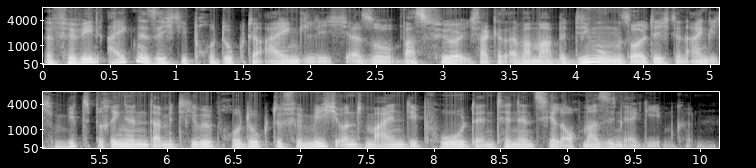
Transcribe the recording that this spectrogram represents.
Äh, für wen eignen sich die Produkte eigentlich? Also was für, ich sage jetzt einfach mal, Bedingungen sollte ich denn eigentlich mitbringen, damit Hebelprodukte für mich und mein Depot denn tendenziell auch mal Sinn ergeben können?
